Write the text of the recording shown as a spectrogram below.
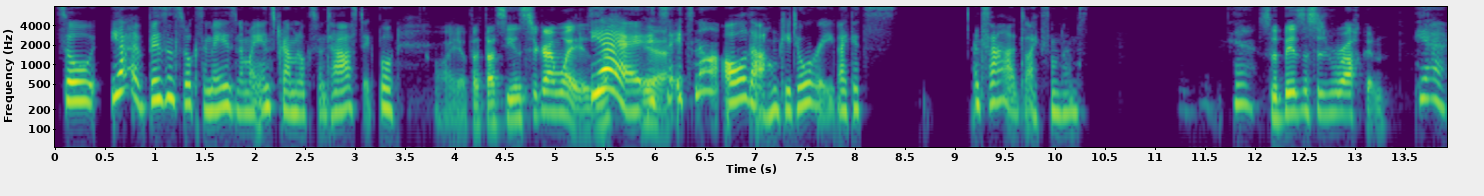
So yeah, business looks amazing, and my Instagram looks fantastic. But Oh yeah, that, that's the Instagram way, isn't yeah, it? it's it's not all that hunky dory. Like it's it's sad. Like sometimes, Yeah. so the business is rocking. yeah,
